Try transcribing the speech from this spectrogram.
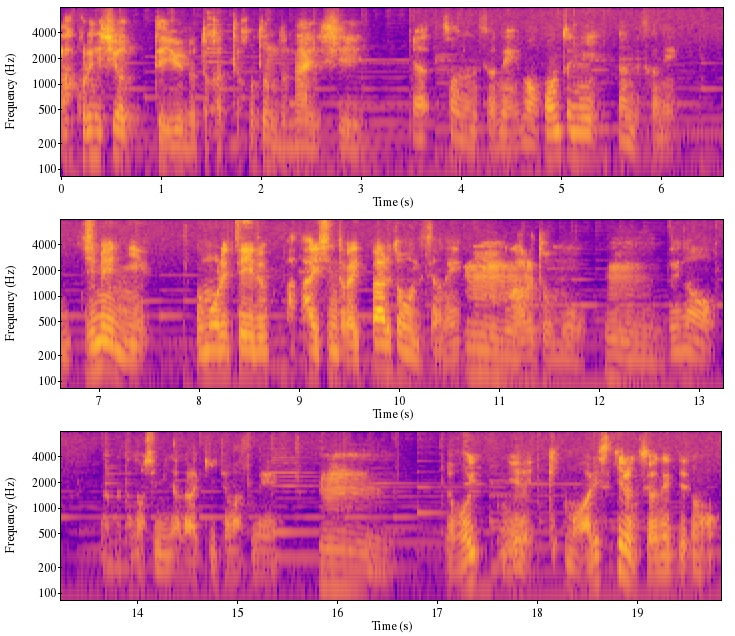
あ、これにしようっていうのとかってほとんどないし、いや、そうなんですよね。もう本当に、なんですかね。地面に埋もれている配信とかいっぱいあると思うんですよね。うん、あると思う。うん。そういうのを、なんか楽しみながら聞いてますね。うん。いや、ボイいやもうありすぎるんですよね。でも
